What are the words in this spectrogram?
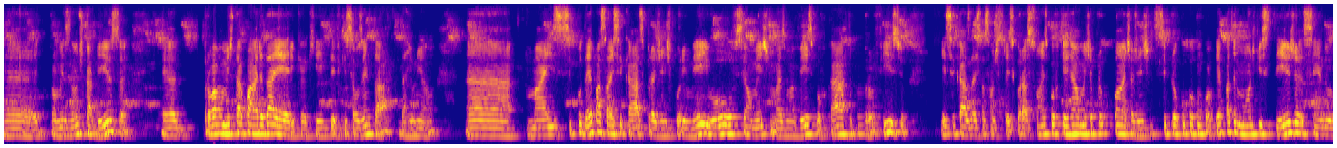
É, pelo menos não de cabeça. é, provavelmente está com a área da Érica, que teve que se ausentar da reunião. Ah, mas se puder passar esse caso para a gente por e-mail ou oficialmente, mais uma vez, por carta, por ofício, esse caso da estação de Três Corações, porque realmente é preocupante. A gente se preocupa com qualquer patrimônio que esteja sendo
